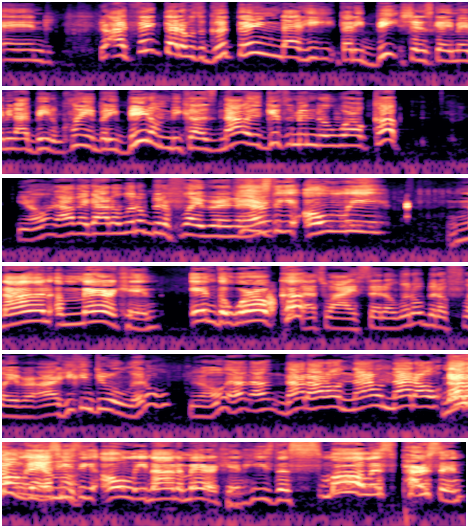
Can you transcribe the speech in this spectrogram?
and you know, I think that it was a good thing that he that he beat Shinsuke. Maybe not beat him clean, but he beat him because now it gets him into the World Cup. You know, now they got a little bit of flavor in there. He's the only non-American in the World Cup. That's why I said a little bit of flavor. All right, he can do a little. You know, not all now. Not all. Not only is he the only non-American, he's the smallest person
